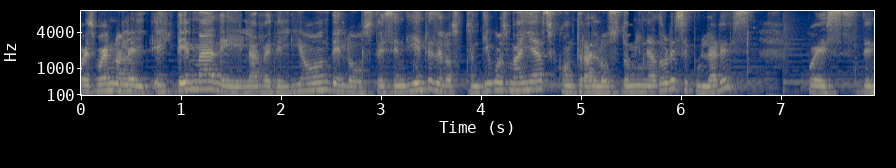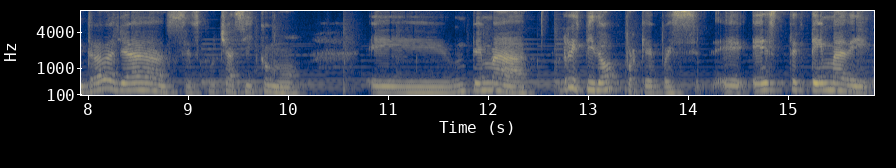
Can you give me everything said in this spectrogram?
Pues bueno, el, tema de la rebelión de los descendientes de los antiguos mayas contra los dominadores seculares, pues de entrada ya se escucha así como eh, un tema ríspido, porque pues eh, este tema de,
